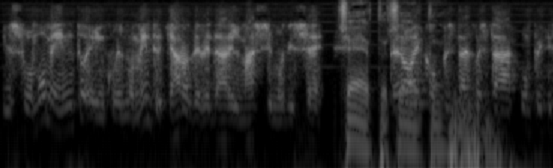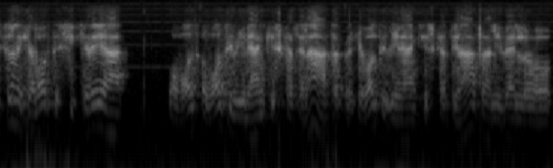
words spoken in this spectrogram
il suo momento e in quel momento è chiaro deve dare il massimo di sé. Certo, Però certo. ecco questa, questa competizione che a volte si crea a volte, a volte, viene anche scatenata, perché a volte viene anche scatenata a livello,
